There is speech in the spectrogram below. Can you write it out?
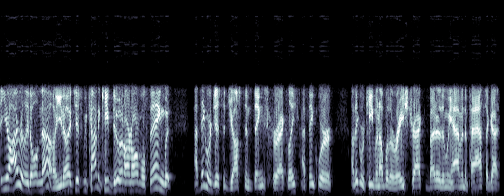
you know, I really don't know. You know, it just we kind of keep doing our normal thing, but I think we're just adjusting things correctly. I think we're, I think we're keeping up with the racetrack better than we have in the past. I got,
